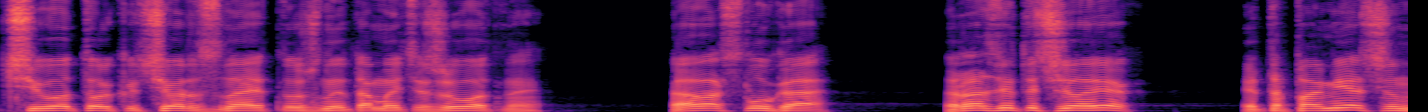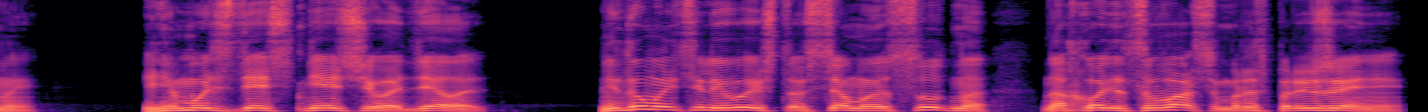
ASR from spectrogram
чего только черт знает нужны там эти животные? А ваш слуга? Разве это человек? Это помешанный? Ему здесь нечего делать. Не думаете ли вы, что все мое судно находится в вашем распоряжении?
